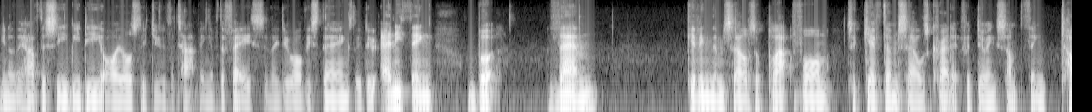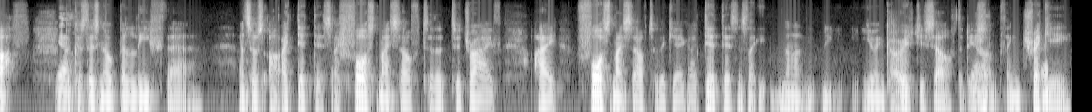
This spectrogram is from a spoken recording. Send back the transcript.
you know they have the CBD oils, they do the tapping of the face, and they do all these things. They do anything but them giving themselves a platform to give themselves credit for doing something tough Yeah. because there's no belief there. And so it's, oh, I did this. I forced myself to the to drive. I forced myself to the gig. I did this. It's like no, no, you encouraged yourself to do Yeah. something tricky.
